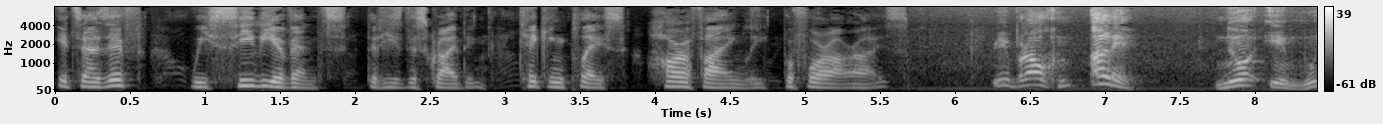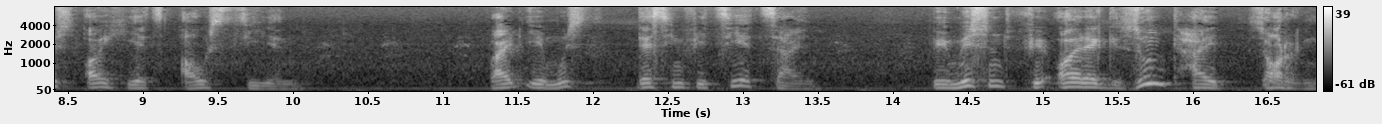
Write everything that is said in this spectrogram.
it's as if we see the events that he's describing taking place horrifyingly before our eyes. Wir brauchen alle. Nur ihr müsst euch jetzt ausziehen, weil ihr müsst desinfiziert sein. Wir müssen für eure Gesundheit sorgen.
